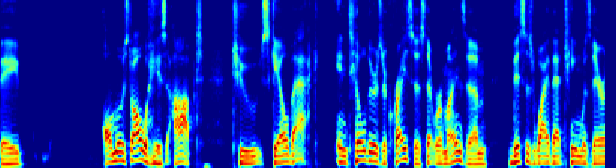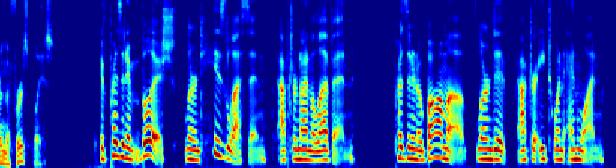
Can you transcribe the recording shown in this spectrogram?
they almost always opt to scale back until there's a crisis that reminds them this is why that team was there in the first place. If President Bush learned his lesson after 9 11, President Obama learned it after H1N1,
